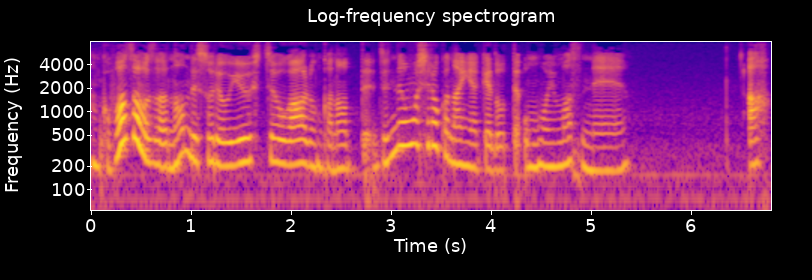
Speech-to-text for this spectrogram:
なんかわざわざなんでそれを言う必要があるんかなって、全然面白くないんやけどって思いますね。あ、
